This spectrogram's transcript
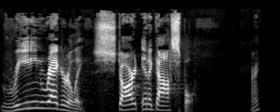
reading regularly, start in a gospel. Right?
